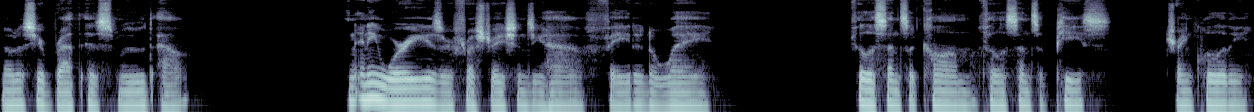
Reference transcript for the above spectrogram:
Notice your breath is smoothed out. And any worries or frustrations you have faded away. Feel a sense of calm, feel a sense of peace, tranquility,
